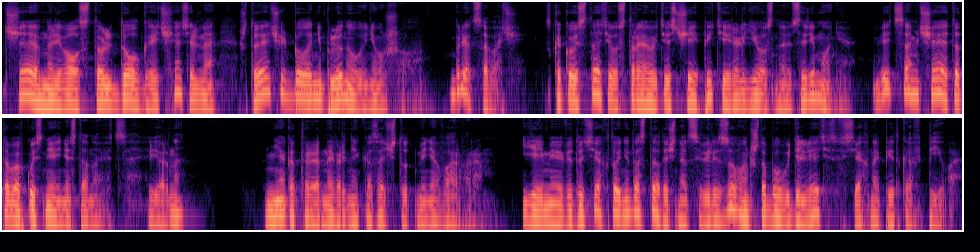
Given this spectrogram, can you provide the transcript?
Чай он наливал столь долго и тщательно, что я чуть было не плюнул и не ушел. Бред собачий. С какой стати устраивать из чаепития религиозную церемонию? Ведь сам чай от этого вкуснее не становится, верно? Некоторые наверняка сочтут меня варваром. Я имею в виду тех, кто недостаточно цивилизован, чтобы выделять из всех напитков пиво.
